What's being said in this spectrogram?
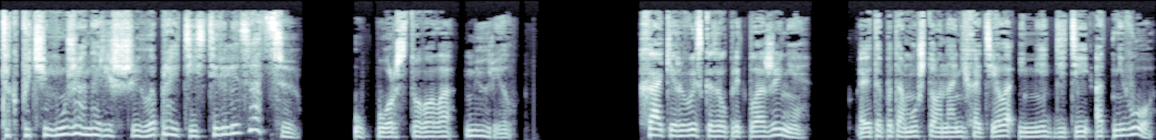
Так почему же она решила пройти стерилизацию? упорствовала Мюрриел. Хакер высказал предположение, это потому, что она не хотела иметь детей от него,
